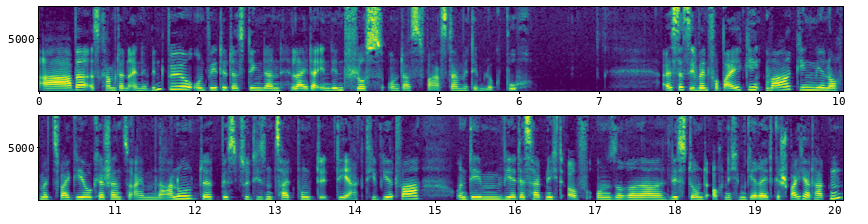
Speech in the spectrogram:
Aber es kam dann eine Windböe und wehte das Ding dann leider in den Fluss und das war's dann mit dem Logbuch. Als das Event vorbei ging, war, gingen wir noch mit zwei Geocachern zu einem Nano, der bis zu diesem Zeitpunkt deaktiviert war und dem wir deshalb nicht auf unserer Liste und auch nicht im Gerät gespeichert hatten.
